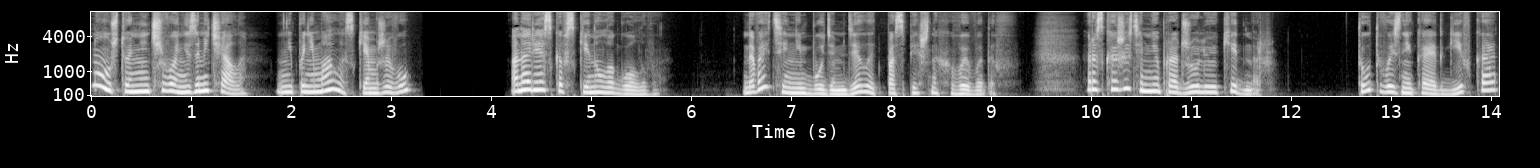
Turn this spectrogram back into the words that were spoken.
«Ну, что ничего не замечала, не понимала, с кем живу». Она резко вскинула голову. «Давайте не будем делать поспешных выводов. Расскажите мне про Джулию Киднер». Тут возникает гифка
